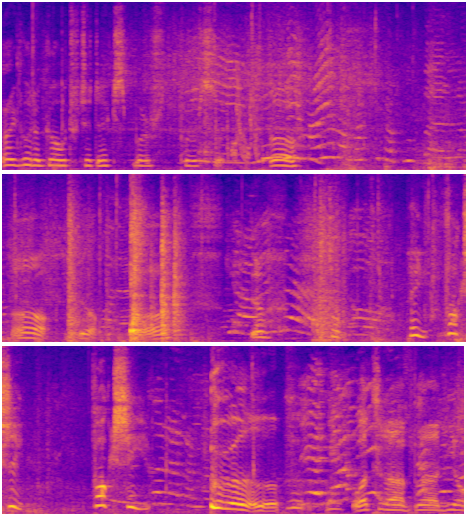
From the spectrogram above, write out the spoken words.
I gotta go to the next pers- person. Ugh. Oh, yeah. Uh, yeah. Hey, Foxy! Foxy! What's up, your?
